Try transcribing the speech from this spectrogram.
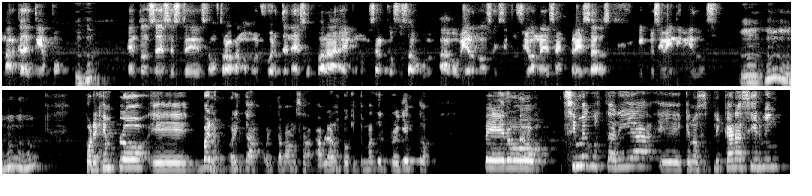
marca de tiempo. Entonces, este, estamos trabajando muy fuerte en eso para economizar costos a, gobiernos, a instituciones, a empresas, inclusive individuos. Por ejemplo, eh, bueno, ahorita, ahorita vamos a hablar un poquito más del proyecto, pero sí me gustaría eh, que nos explicara, Irving,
